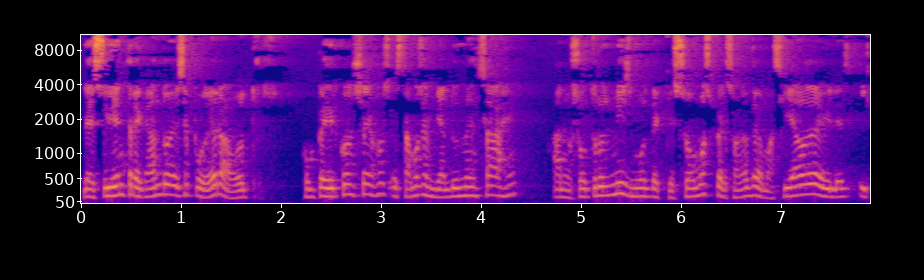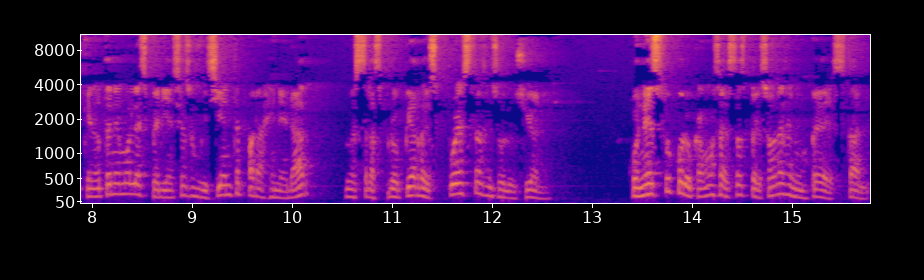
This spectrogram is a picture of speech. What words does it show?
Le estoy entregando ese poder a otros. Con pedir consejos estamos enviando un mensaje a nosotros mismos de que somos personas demasiado débiles y que no tenemos la experiencia suficiente para generar nuestras propias respuestas y soluciones. Con esto colocamos a estas personas en un pedestal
